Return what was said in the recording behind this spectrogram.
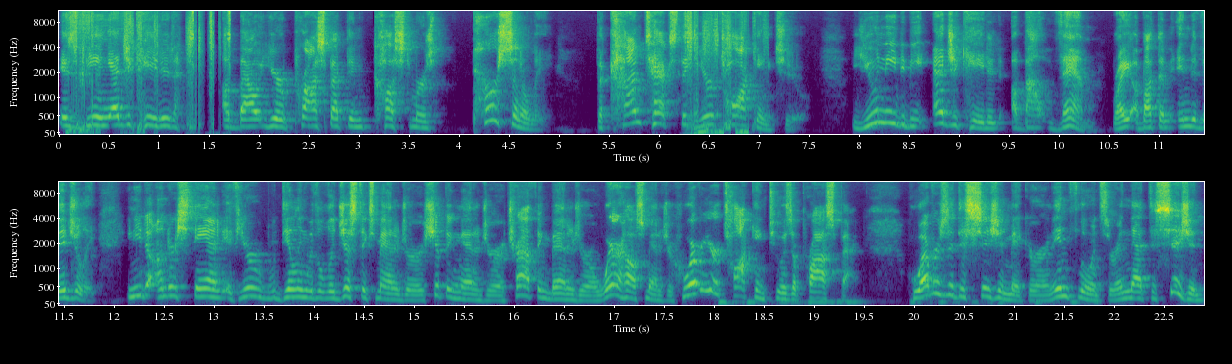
is being educated about your prospect and customers' personally, the context that you're talking to, you need to be educated about them, right? About them individually. You need to understand if you're dealing with a logistics manager, or a shipping manager, or a traffic manager, or a warehouse manager, whoever you're talking to as a prospect, whoever's a decision maker or an influencer in that decision,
